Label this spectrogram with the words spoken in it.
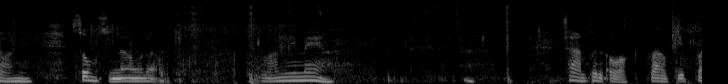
ตอนนี้ส่งสีเนาแล้วว่ามีแม่งชามเพิ่นออกฝาวเก็บไป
